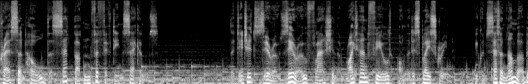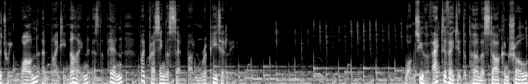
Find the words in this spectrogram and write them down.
press and hold the Set button for 15 seconds. The digits 00 flash in the right-hand field on the display screen. You can set a number between 1 and 99 as the PIN by pressing the Set button repeatedly. Once you have activated the Permastar control,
